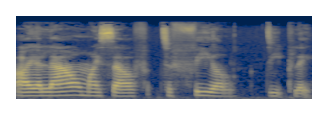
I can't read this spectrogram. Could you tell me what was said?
I allow myself to feel deeply.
